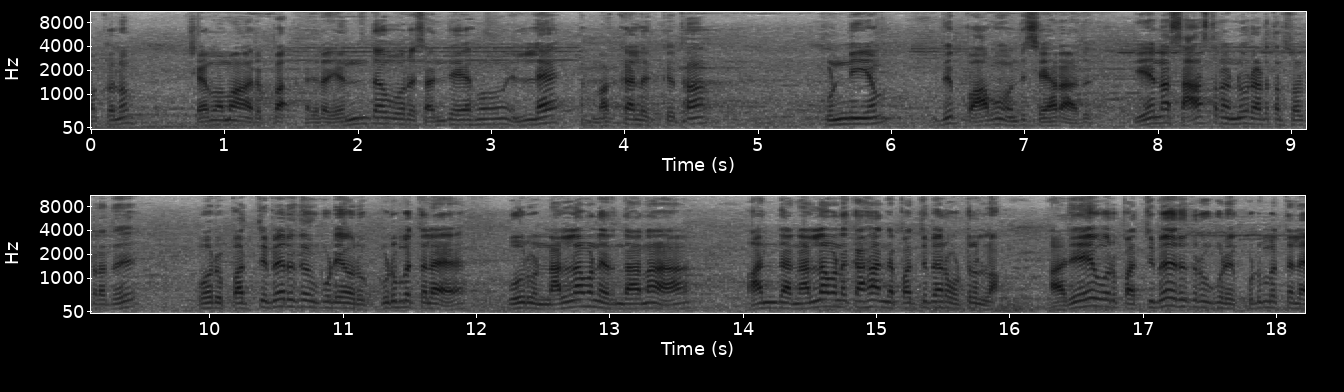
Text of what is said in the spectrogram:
மக்களும் க்ஷேமமாக இருப்பா. அதில் எந்த ஒரு சந்தேகமும் இல்லை. மக்களுக்கு தான் புண்ணியம் இது பாவம் வந்து சேராது. ஏன்னா சாஸ்திரம் இன்னொரு இடத்துல சொல்கிறது ஒரு பத்து பேர் இருக்கக்கூடிய ஒரு குடும்பத்தில் ஒரு நல்லவன் இருந்தானா அந்த நல்லவனுக்காக அந்த பத்து பேரை விட்டுடலாம் அதே ஒரு பத்து பேர் இருக்கக்கூடிய குடும்பத்தில்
